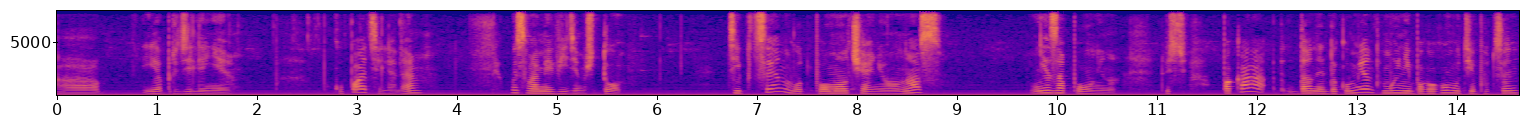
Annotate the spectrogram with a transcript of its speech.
а, и определения покупателя, да, мы с вами видим, что тип цен вот по умолчанию у нас не заполнено. То есть пока данный документ мы ни по какому типу цен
